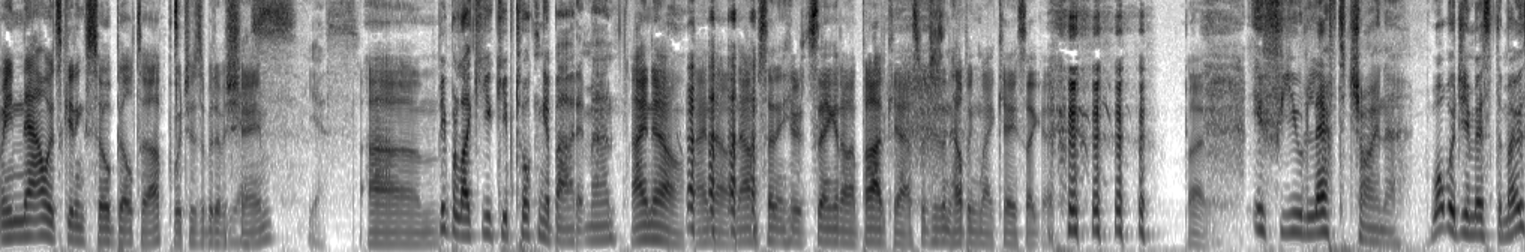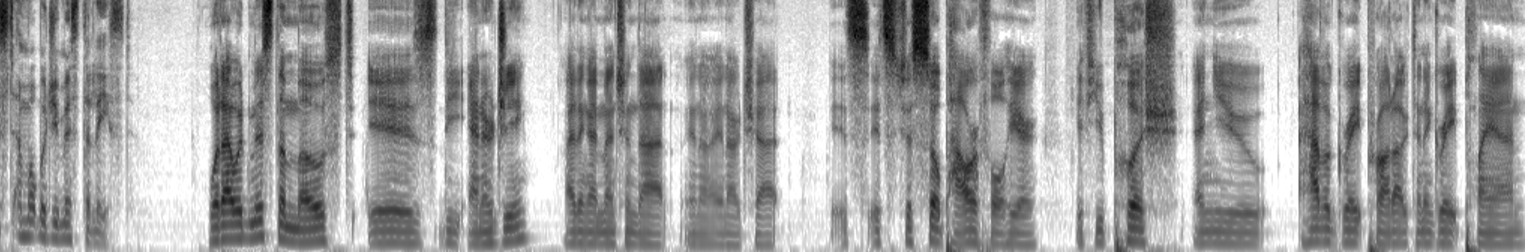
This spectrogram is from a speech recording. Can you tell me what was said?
mean, now it's getting so built up, which is a bit of a shame. Yes, yes. Um, People like you keep talking about it, man. I know, I know. now I'm sitting here saying it on a podcast, which isn't helping my case, I guess. but If you left China, what would you miss the most and what would you miss the least? what I would miss the most is the energy. I think I mentioned that in our, in our chat. It's it's just so powerful here. If you push and you have a great product and a great plan,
